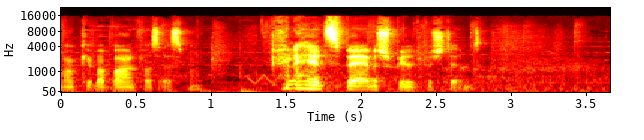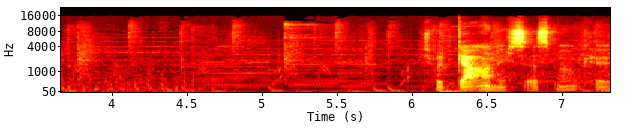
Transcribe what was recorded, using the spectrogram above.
Okay, Barbarenfass erstmal. Wenn er jetzt Spam spielt, bestimmt. Ich will gar nichts erstmal, okay.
